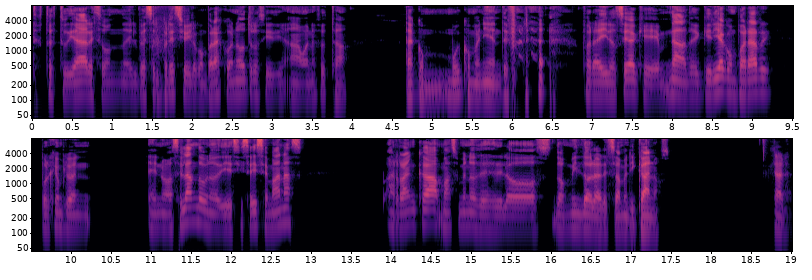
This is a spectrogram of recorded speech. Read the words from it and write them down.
esto estudiar, son el, ves el precio y lo comparás con otros y ah, bueno, eso está, está muy conveniente para, para ir. O sea que, nada, te quería comparar, por ejemplo, en, en Nueva Zelanda, uno de 16 semanas arranca más o menos desde los 2.000 dólares americanos. Claro.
